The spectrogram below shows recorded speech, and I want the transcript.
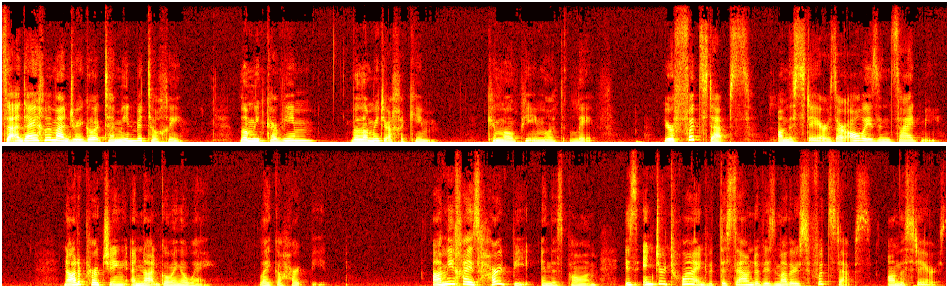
צעדייך במדרגות תמיד בתוכי, לא מתקרבים ולא מתרחקים, כמו פעימות לב. Your footsteps on the stairs are always inside me, not approaching and not going away, like a heartbeat. Amichai's heartbeat in this poem is intertwined with the sound of his mother's footsteps on the stairs.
